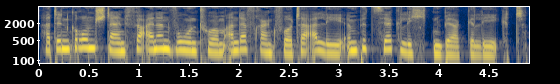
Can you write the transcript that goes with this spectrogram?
hat den Grundstein für einen Wohnturm an der Frankfurter Allee im Bezirk Lichtenberg gelegt.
